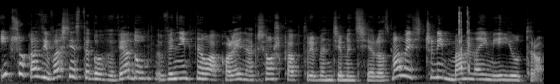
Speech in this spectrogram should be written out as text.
I przy okazji właśnie z tego wywiadu wyniknęła kolejna książka, o której będziemy dzisiaj rozmawiać, czyli Mam na imię Jutro.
